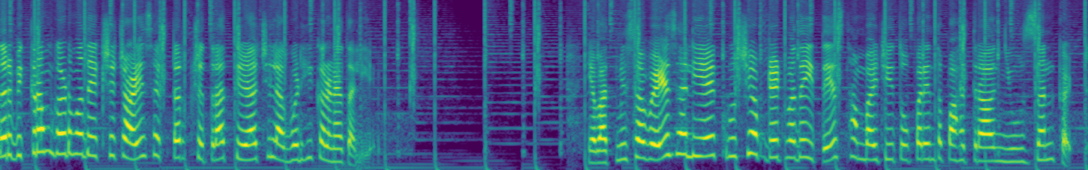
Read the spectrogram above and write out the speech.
तर विक्रमगडमध्ये एकशे चाळीस हेक्टर क्षेत्रात तिळाची लागवड ही करण्यात आली आहे. या बातमीचा वेळ झाली आहे. कृषी अपडेटमध्ये इथेच थांबायची. तोपर्यंत पाहत राहा न्यूज अनकट.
